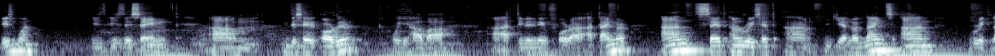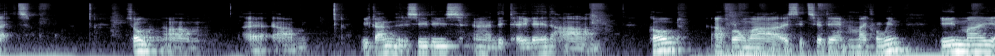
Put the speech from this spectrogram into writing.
this one is, is the same um, the same order. We have a, a activity for a, a, timer and set and reset um, yellow lines and green lines. So um, uh, um, we can see this uh, detailed um, code uh, from uh, ST7 microwin in my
